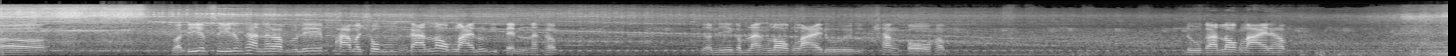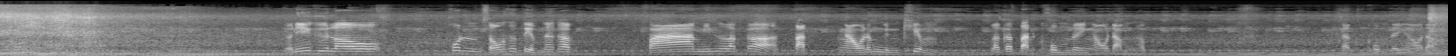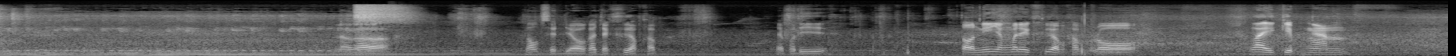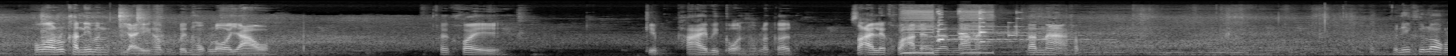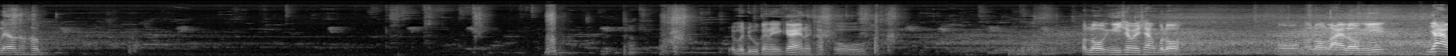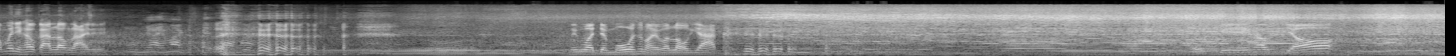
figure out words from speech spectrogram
ก็สวัสดีเอฟซีทุกท่านนะครับ วันนี้พามาชมการลอกลายรถอีเต็นนะครับตอนนี้กำลังลอกลายโดยช่างปอครับ ดูการลอกลายนะครับ ตัวนี้คือเราพ่นสองสเต็ปนะครับ ฟ้ามิ้นแล้วก็ตัดเงาน้ำเงินเข้ม แล้วก็ตัดคมด้วยเงาดำครับ ตัดคมด้วยเงาดำ แล้วก็ลอกเสร็จเดี๋ยวก็จะเคลือบครับ แต่พอดี ตอนนี้ยังไม่ได้เคลือบครับรอไล่เก็บงาน เพราะว่ารถคันนี้มันใหญ่ครับเป็นหกล้อยาว ค่อยๆ เก็บท้ายไปก่อนครับ แล้วก็ซ้ายและขวาด้านหน้าด้านหน้าครับตัวนี้คือลอกแล้วนะครับ เดี๋ยวมาดูกันใกล้ๆหน่อยครับ โอ้เขาลอกอย่างนี้ใช่ไหมช่างปะโลอ๋อเขาลอกลายลอกอย่างนี้ ยากไหมนี่ครับการลอกลายนี่ง่ายมากกระแปะง่ายมากโอ้นึกว่าจะโม้ซะหน่อยว่าลอกยากโอเคครับ เดี๋ยว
